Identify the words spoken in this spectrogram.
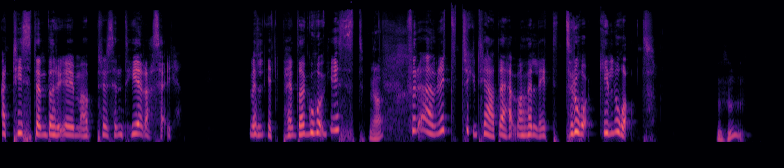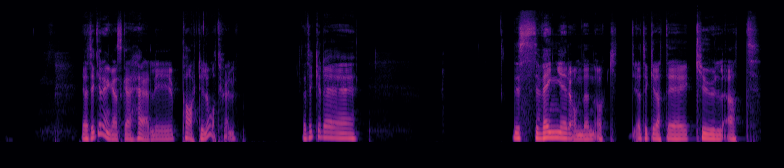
artisten börjar ju med att presentera sig. Väldigt pedagogiskt. Ja. För övrigt tyckte jag att det här var en väldigt tråkig låt. Mhm. Jag tycker det är en ganska härlig partylåt själv. Jag tycker det... Det svänger om den och jag tycker att det är kul att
